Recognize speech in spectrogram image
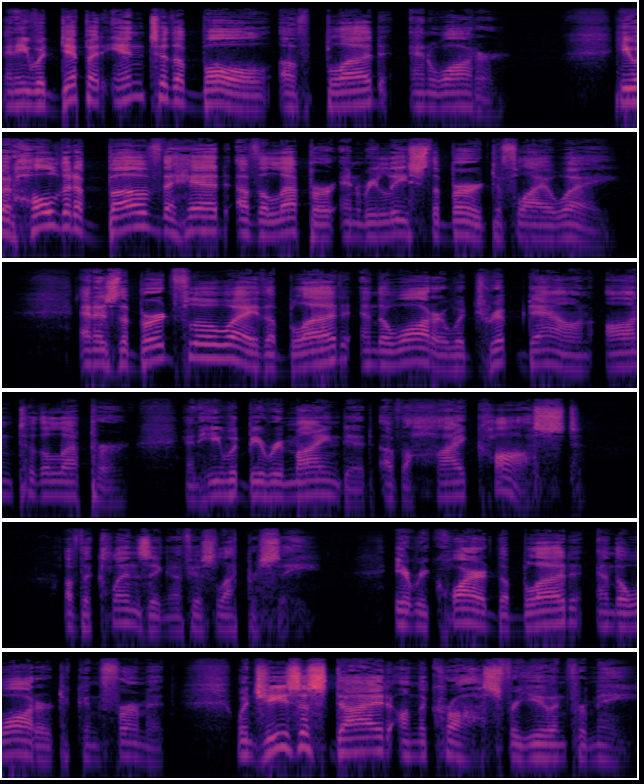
and he would dip it into the bowl of blood and water. He would hold it above the head of the leper and release the bird to fly away. And as the bird flew away, the blood and the water would drip down onto the leper, and he would be reminded of the high cost of the cleansing of his leprosy. It required the blood and the water to confirm it. When Jesus died on the cross for you and for me,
